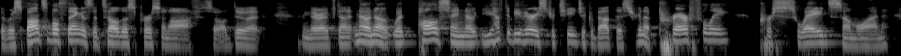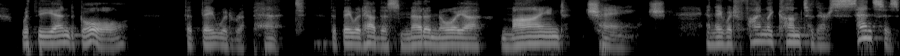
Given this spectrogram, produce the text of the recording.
the responsible thing is to tell this person off, so I'll do it and there I've done it. No, no. What Paul's saying, no, you have to be very strategic about this. You're going to prayerfully persuade someone with the end goal that they would repent, that they would have this metanoia mind change, and they would finally come to their senses.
